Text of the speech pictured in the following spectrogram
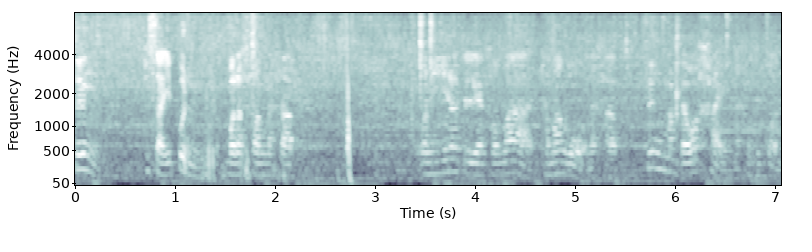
ซึ่งภาษาญี่ปุ่นบาราคำนะครับ วันนี้เราจะเรียนคำว่าทามาโกะนะครับ ซึ่งมันแปลว่าไข่นะครับทุกคน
